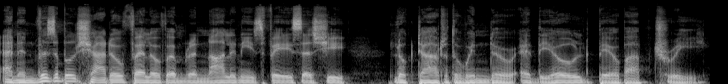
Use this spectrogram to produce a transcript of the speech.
An invisible shadow fell over Mrinalini's face as she looked out of the window at the old baobab tree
